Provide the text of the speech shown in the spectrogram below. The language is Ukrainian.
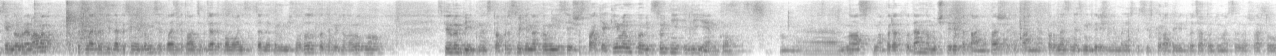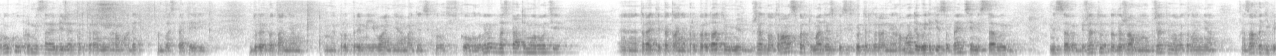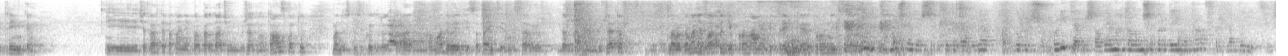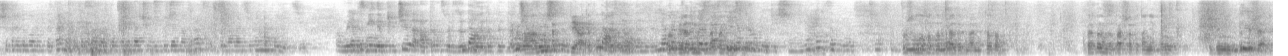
Всім добрий ранок. Розпочинається засідання постійної комісії з питань фінансів, бюджету, планування соціально-економічного розвитку та міжнародного співробітництва. Присутні на комісії Шостак Якименко, відсутній Ілієнко. Е, У нас на порядку денному чотири питання. Перше питання про внесення змін до рішення Малянської сільської ради від 20.11.24 року про місцевий бюджет територіальної громади на 25 рік. Друге питання про преміювання Мединського сільського голови у 2025 році. Е, Третє питання про передачу міжбюджетного трансферту Мединської сільської територіальної громади у вигляді субвенції місцевого, місцевого бюджету до державного бюджету на виконання заходів підтримки. І четверте питання про передачу міжбюджетного транспорту сільської територіальної громади вигляді субвенції з місцевого державного бюджету на виконання заходів програми підтримки Збройних сил. Можна я ще таке? Я добре, що поліція прийшла, то я нагадала, ми ще передаємо транспорт на поліцію. Ще треба питання таке саме про передачу міжбюджетного транспорту на національну поліцію. А Ми Я зміни включили, а трансфер забули Да. допитати. А, ну, ще п'яте, виходить, Да. Я Про дороблю до на сесії, я поліцію. зроблю рішення. Я геть забула, чесно. Прошу голосувати за порядок денний. Хто за? Переходимо до першого питання про зміни до бюджету.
